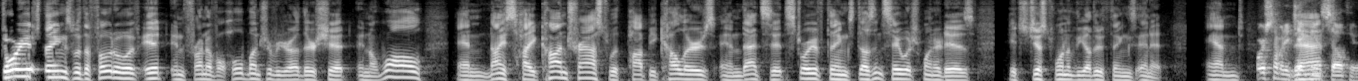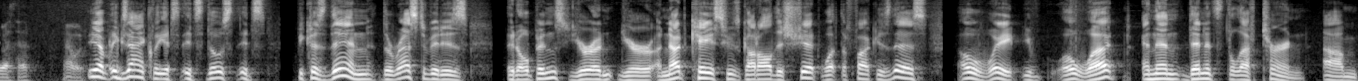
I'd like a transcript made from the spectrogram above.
story of things with a photo of it in front of a whole bunch of your other shit in a wall and nice high contrast with poppy colors and that's it. Story of things doesn't say which one it is. It's just one of the other things in it. And Or somebody taking a selfie with it. That would. yeah, exactly. It's it's those it's because then the rest of it is it opens, you're a you're a nutcase who's got all this shit. What the fuck is this? oh wait, you oh what? And then then it's the left turn. Um,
